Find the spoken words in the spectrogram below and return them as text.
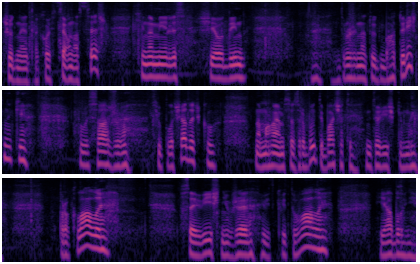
чудне. Так ось це у нас теж хіномеліс, ще один. Дружина тут багаторічники висаджує цю площадочку. Намагаємося зробити, бачите, доріжки ми проклали. Все, вішні вже відквітували, яблуні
